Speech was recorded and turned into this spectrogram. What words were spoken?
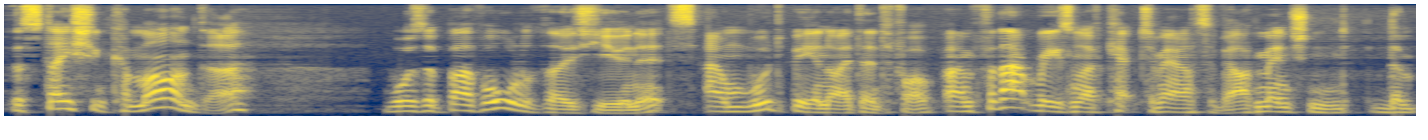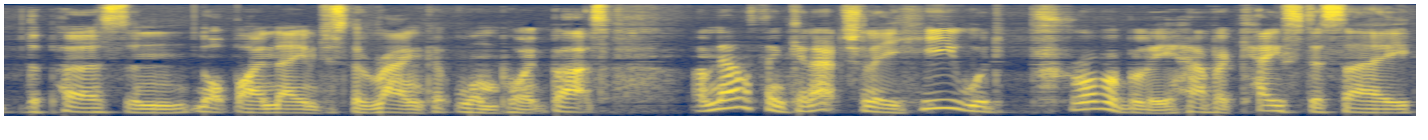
the station commander was above all of those units and would be an identifier. And for that reason, I've kept him out of it. I've mentioned the, the person, not by name, just the rank at one point. But I'm now thinking actually he would probably have a case to say,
